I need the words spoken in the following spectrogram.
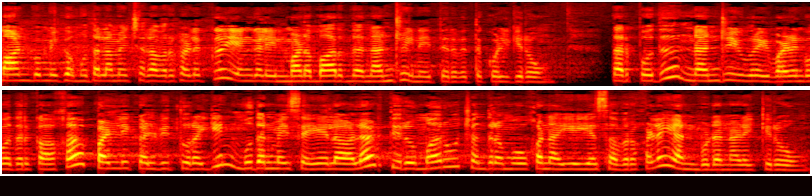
மாண்புமிகு முதலமைச்சர் அவர்களுக்கு எங்களின் மனமார்ந்த நன்றியினை தெரிவித்துக் கொள்கிறோம். தற்போது நன்றி உரை வழங்குவதற்காக பள்ளி கல்வித்துறையின் முதன்மை செயலாளர் திரு மரு சந்திரமோகன் ஐஏஎஸ் அவர்களை அன்புடன் அழைக்கிறோம்.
